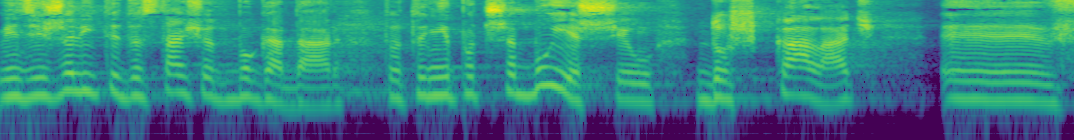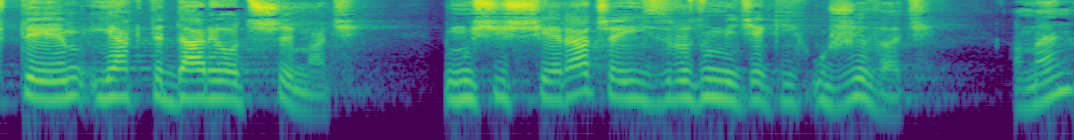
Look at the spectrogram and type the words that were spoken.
Więc jeżeli ty dostałeś od Boga dar, to ty nie potrzebujesz się doszkalać yy, w tym, jak te dary otrzymać. Musisz się raczej zrozumieć, jak ich używać. Amen?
